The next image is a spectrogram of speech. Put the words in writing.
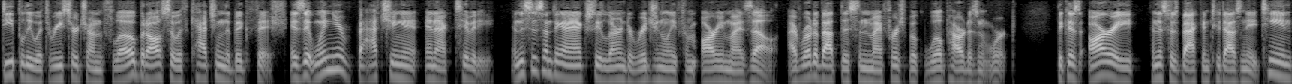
deeply with research on flow, but also with catching the big fish, is that when you're batching an activity, and this is something I actually learned originally from Ari Meisel. I wrote about this in my first book, Willpower Doesn't Work, because Ari, and this was back in 2018,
